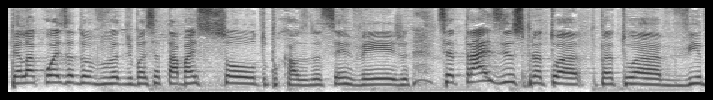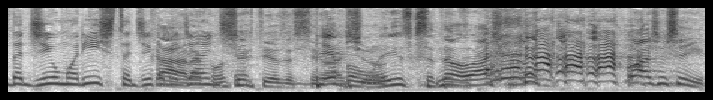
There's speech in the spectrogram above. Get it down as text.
Pela coisa do- de você estar mais solto por causa da cerveja. Você traz isso pra tua, pra tua vida de humorista, de Cara, comediante? com certeza, assim. Bebam, acho... é isso que você tá Não, eu acho que não. Eu acho assim.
